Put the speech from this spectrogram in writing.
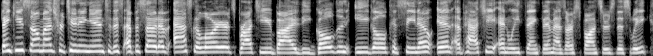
Thank you so much for tuning in to this episode of Ask a Lawyer. It's brought to you by the Golden Eagle Casino in Apache, and we thank them as our sponsors this week.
